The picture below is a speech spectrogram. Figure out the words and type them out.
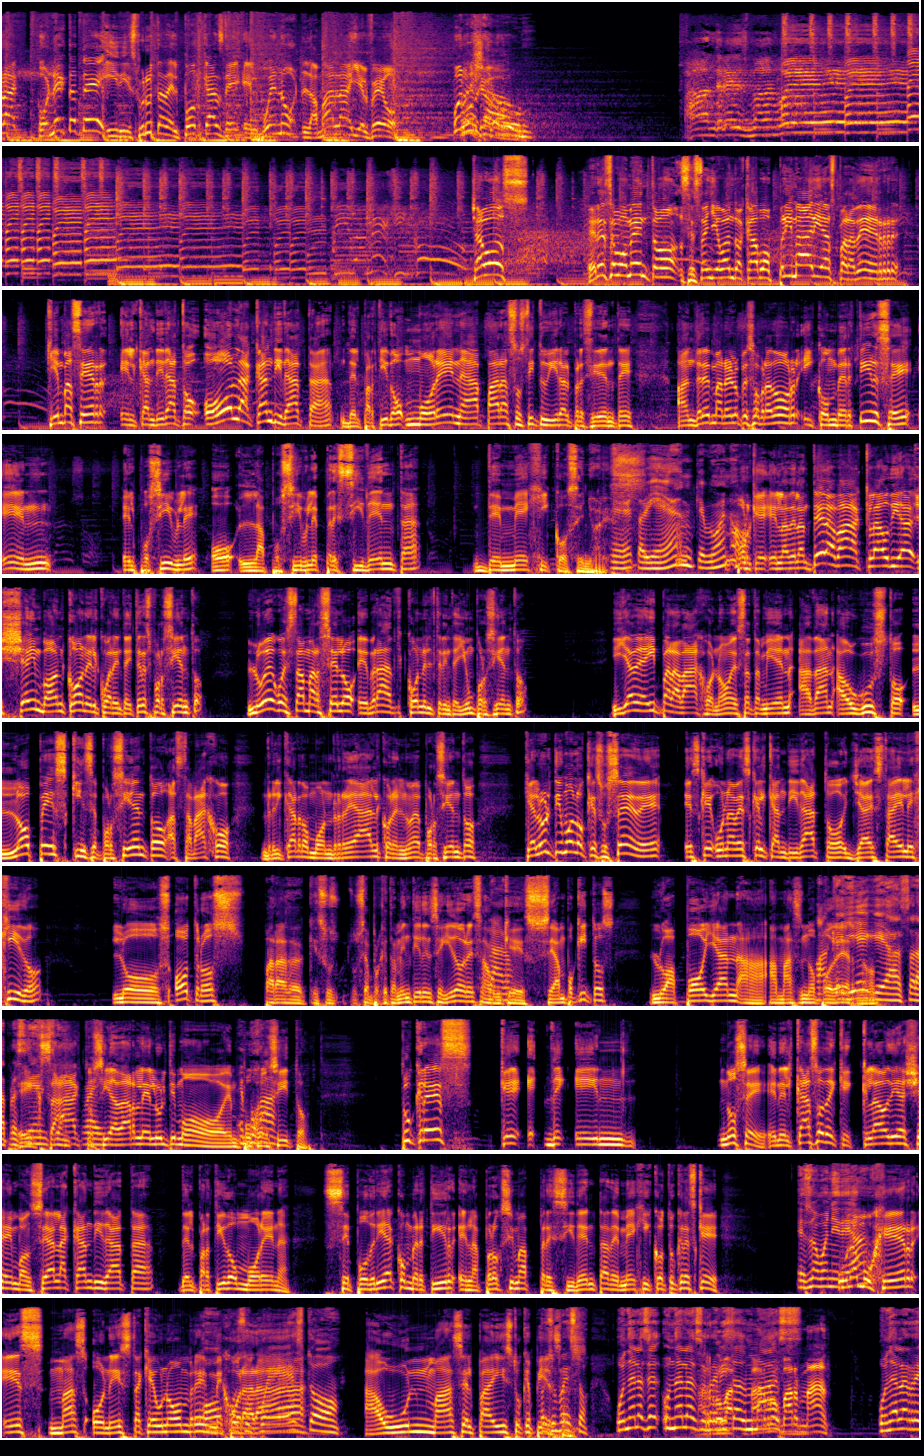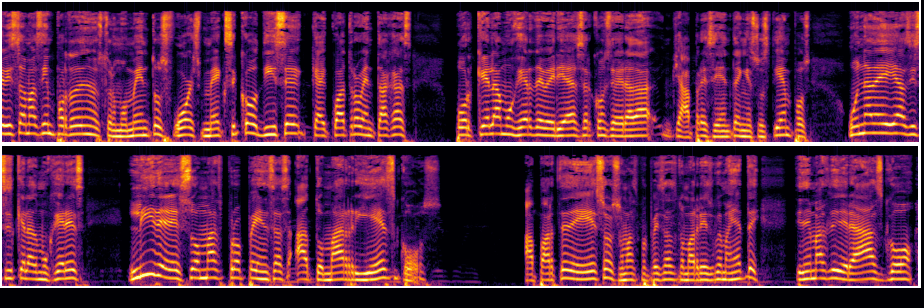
conéctate y disfruta del podcast de El bueno, la mala y el feo. ¡Buen Buen show! show. Andrés Manuel. Chavos, en este momento se están llevando a cabo primarias para ver quién va a ser el candidato o la candidata del partido Morena para sustituir al presidente Andrés Manuel López Obrador y convertirse en el posible o la posible presidenta de México, señores. Eh, está bien, qué bueno. Porque en la delantera va Claudia Sheinbaum con el 43%, luego está Marcelo Ebrard con el 31%, y ya de ahí para abajo, ¿no? Está también Adán Augusto López, 15%, hasta abajo Ricardo Monreal con el 9%, que al último lo que sucede es que una vez que el candidato ya está elegido, los otros, para que sus, o sea, porque también tienen seguidores, Claro. aunque sean poquitos, lo apoyan a, a más no A que poder. ¿no? llegue hasta la presidencia, Exacto, right. sí, a darle el último empujoncito. ¿Tú crees que eh, de, en, no sé, en el caso de que Claudia Sheinbaum sea la candidata del partido Morena, se podría convertir en la próxima presidenta de México? ¿Tú crees que Es una buena idea. una mujer es más honesta que un hombre? Oh, por ¿Mejorará supuesto. Aún más el país? ¿Tú qué Por piensas? supuesto. Una de las, una de las robar- revistas más. robar más. Una de las revistas más importantes de nuestros momentos, Force Mexico, dice que hay cuatro ventajas por qué la mujer debería de ser considerada ya presidenta en esos tiempos. Una de ellas dice que las mujeres líderes son más propensas a tomar riesgos. Aparte de eso, son más propensas a tomar riesgo. Imagínate, tiene más liderazgo.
